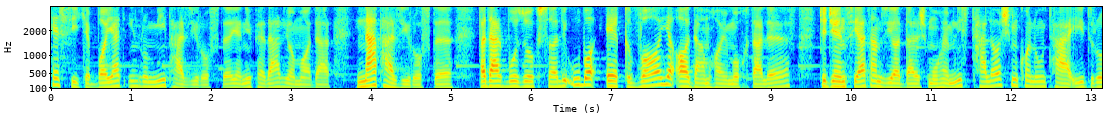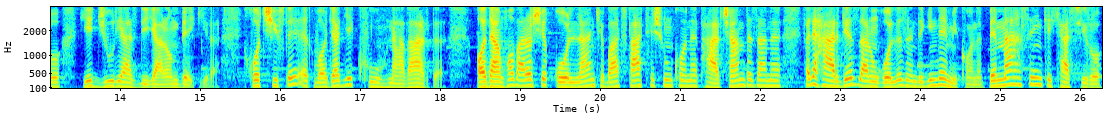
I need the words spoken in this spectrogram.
کسی که باید این رو میپذیرفته یعنی پدر یا مادر نپذیرفته و در بزرگسالی او با اقوای آدم های مختلف که جنسیت هم زیاد درش مهم نیست تلاش می‌کنه اون تایید رو یه جوری از دیگران بگیره. خودشیفته اقواگر یه کوهنورده. آدم ها براش یه قلن که باید فتحشون کنه پرچم بزنه ولی هرگز در اون قله زندگی نمی‌کنه. به محض اینکه کسی رو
